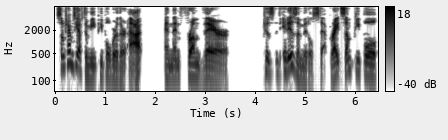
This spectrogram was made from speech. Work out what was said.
sometimes you have to meet people where they're at. And then from there, cause it is a middle step, right? Some people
